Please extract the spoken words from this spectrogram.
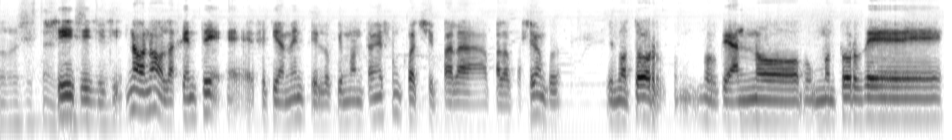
la resistencia. Sí, sí, sí, que- sí. No, no, la gente, eh, efectivamente, lo que montan es un coche para, para la ocasión. pues. El motor, porque al no, un motor de,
